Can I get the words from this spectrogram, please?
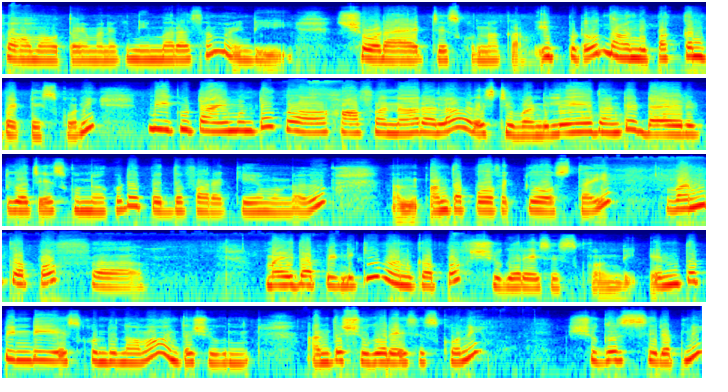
ఫామ్ అవుతాయి మనకి. నిమ్మరసం అండ్ ఈ సోడా యాడ్ చేసుకున్నాక. ఇప్పుడు దాన్ని పక్కన పెట్టేసుకొని మీకు టైం ఉంటే ఒక హాఫ్ అన్ అవర్ అలా రెస్ట్ ఇవ్వండి. లేదంటే డైరెక్ట్గా చేసుకున్నా కూడా పెద్ద ఫరక్ ఏం ఉండదు. అంత పర్ఫెక్ట్గా వస్తాయి. వన్ కప్ ఆఫ్ మైదా పిండికి వన్ కప్ ఆఫ్ షుగర్ వేసేసుకోండి. ఎంత పిండి వేసుకుంటున్నామో అంత షుగర్ అంత షుగర్ వేసేసుకొని షుగర్ సిరప్ని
